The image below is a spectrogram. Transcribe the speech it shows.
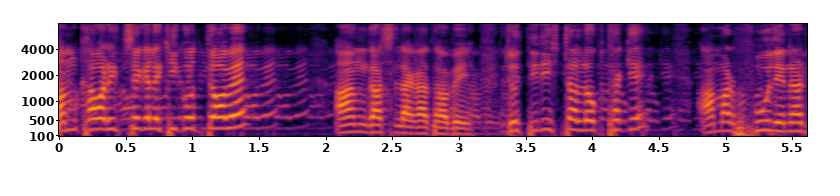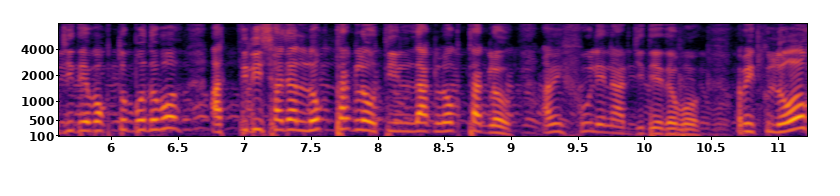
আম খাওয়ার ইচ্ছে গেলে কি করতে হবে? আম গাছ লাগাতে হবে। যদি তিরিশটা লোক থাকে আমার ফুল এনার্জি দিয়ে বক্তব্য দেবো, আর তিরিশ হাজার লোক থাকলেও, তিন লাখ লোক থাকলেও আমি ফুল এনার্জি দিয়ে দেবো। আমি লোক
